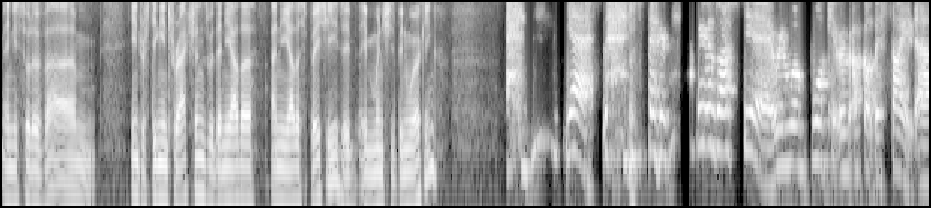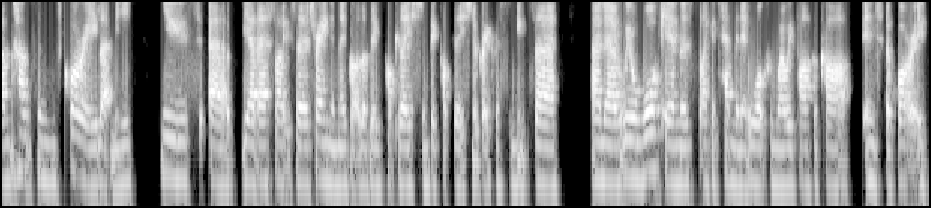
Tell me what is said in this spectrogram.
any sort of um, interesting interactions with any other any other species, even when she's been working? yes. so it was last year. We were walking. I've got this site, um, Hanson's Quarry. Let me use uh, yeah their site for training. They've got a lovely population, big population of great crested newts there. And uh, we were walking. There's like a ten minute walk from where we park a car into the quarry.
